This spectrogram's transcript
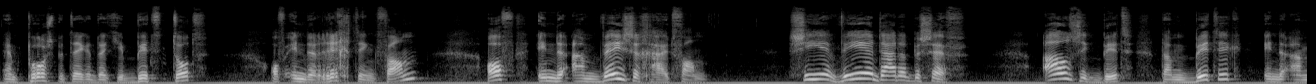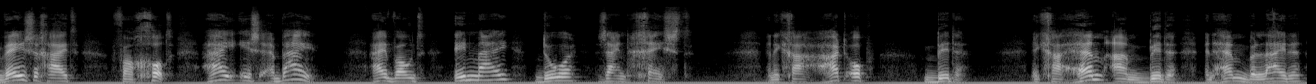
En pros betekent dat je bidt tot. Of in de richting van. Of in de aanwezigheid van. Zie je weer daar dat besef. Als ik bid, dan bid ik in de aanwezigheid van God. Hij is erbij. Hij woont in mij door zijn geest. En ik ga hardop bidden. Ik ga Hem aanbidden en Hem beleiden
